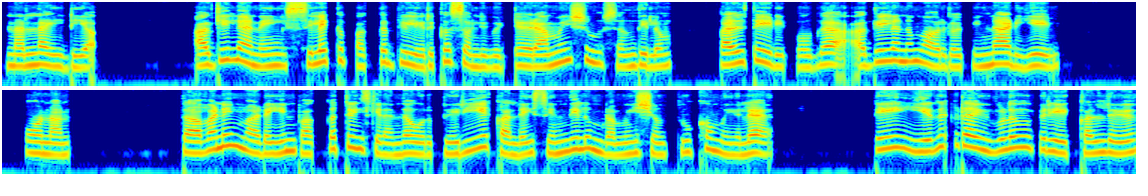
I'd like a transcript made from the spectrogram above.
நல்ல ஐடியா. அகிலனை சிலைக்கு பக்கத்தில் இருக்க சொல்லிவிட்டு ரமேஷும் செந்திலும் கல் தேடி போக அகிலனும் அவர்கள் பின்னாடியே போனான். தவணை மடையின் பக்கத்தில் கிடந்த ஒரு பெரிய கல்லை செந்திலும் ரமேஷும் தூக்க முயல டேய் எதுக்குடா இவ்வளவு பெரிய கல்லு?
